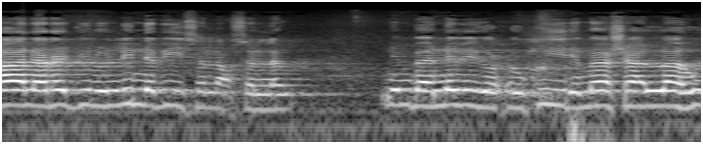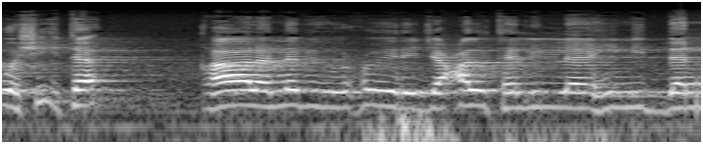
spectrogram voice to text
qaala rajulu linabiy sal ll ly slam nin baa nebiga wuxuu ku yidhi maa shaa allahu washi'ta qaala nebigu wuxuu yidhi jacalta lilaahi niddan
